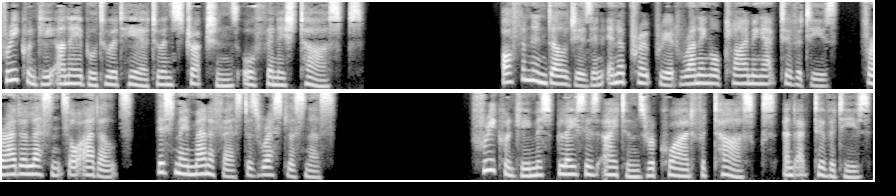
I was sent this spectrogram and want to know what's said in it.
frequently unable to adhere to instructions or finish tasks. Often indulges in inappropriate running or climbing activities, for adolescents or adults, this may manifest as restlessness. Frequently misplaces items required for tasks and activities.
